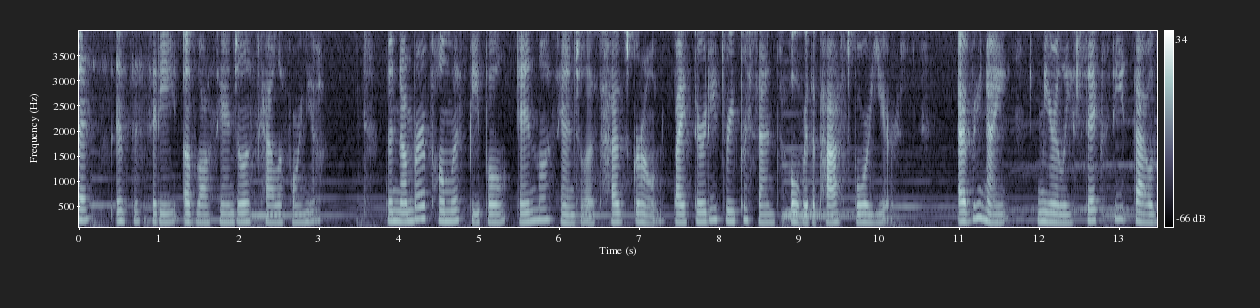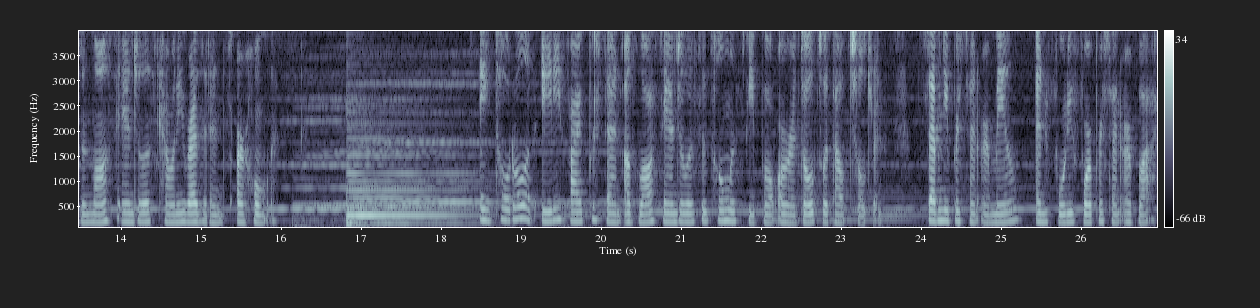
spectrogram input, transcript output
This is the city of Los Angeles, California. The number of homeless people in Los Angeles has grown by 33% over the past four years. Every night, nearly 60,000 Los Angeles County residents are homeless. A total of 85% of Los Angeles' homeless people are adults without children. 70% are male and 44% are black,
